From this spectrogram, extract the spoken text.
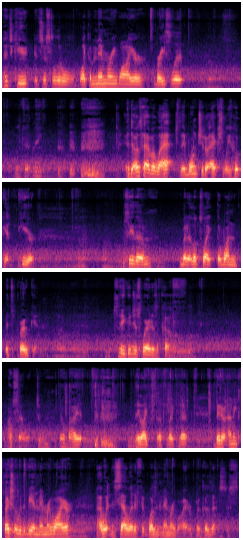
That's cute. It's just a little, like a memory wire bracelet. Me? it does have a latch. They want you to actually hook it here. See them? But it looks like the one, it's broken. So you could just wear it as a cuff. I'll sell it to them. They'll buy it. they like stuff like that. They don't, I mean, especially with it being memory wire. I wouldn't sell it if it wasn't memory wire because that's just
